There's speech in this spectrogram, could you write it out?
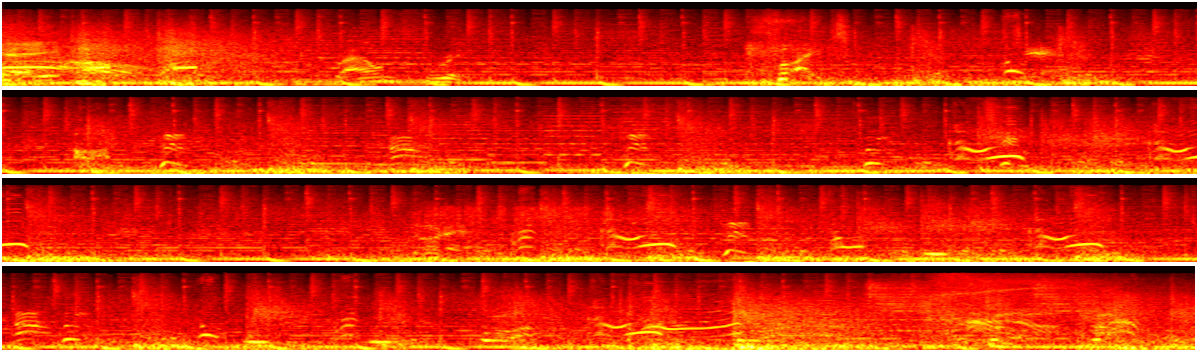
KO. Round three. Fight. No!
